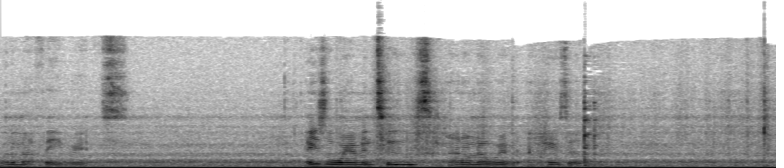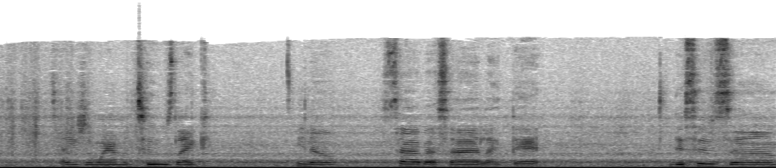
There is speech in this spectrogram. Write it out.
One of my favorites. I usually wear them in twos. I don't know where. The, here's a. So I usually wear them in twos, like, you know, side by side like that. This is um,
